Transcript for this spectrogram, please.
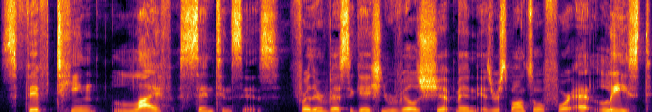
15 life sentences. Further investigation reveals Shipman is responsible for at least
